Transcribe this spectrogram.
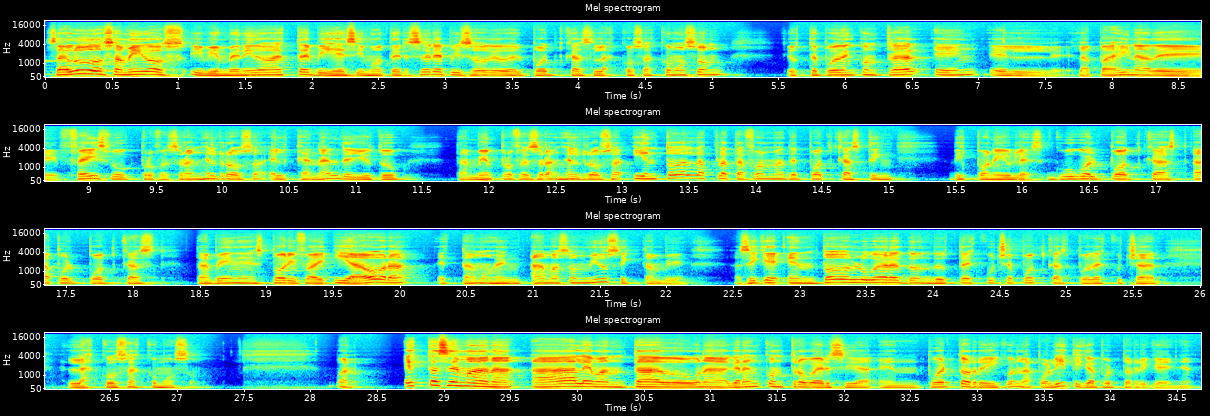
Saludos amigos y bienvenidos a este vigésimo tercer episodio del podcast Las Cosas Como Son, que usted puede encontrar en la página de Facebook Profesor Ángel Rosa, el canal de YouTube también Profesor Ángel Rosa y en todas las plataformas de podcasting disponibles, Google Podcast, Apple Podcast, también en Spotify y ahora estamos en Amazon Music también. Así que en todos lugares donde usted escuche podcast puede escuchar las cosas como son. Bueno, esta semana ha levantado una gran controversia en Puerto Rico, en la política puertorriqueña,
